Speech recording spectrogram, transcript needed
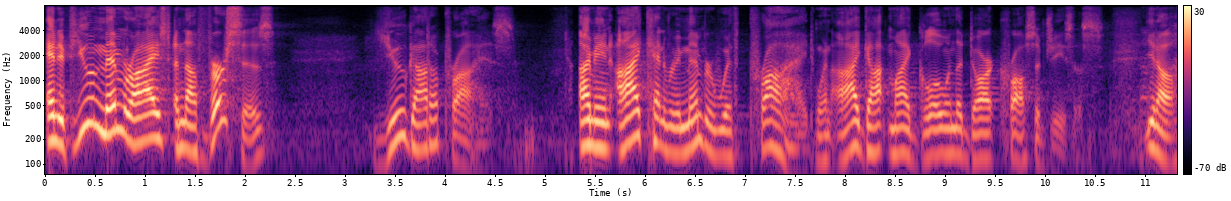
And if you memorized enough verses, you got a prize. I mean, I can remember with pride when I got my glow in the dark cross of Jesus. You know.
